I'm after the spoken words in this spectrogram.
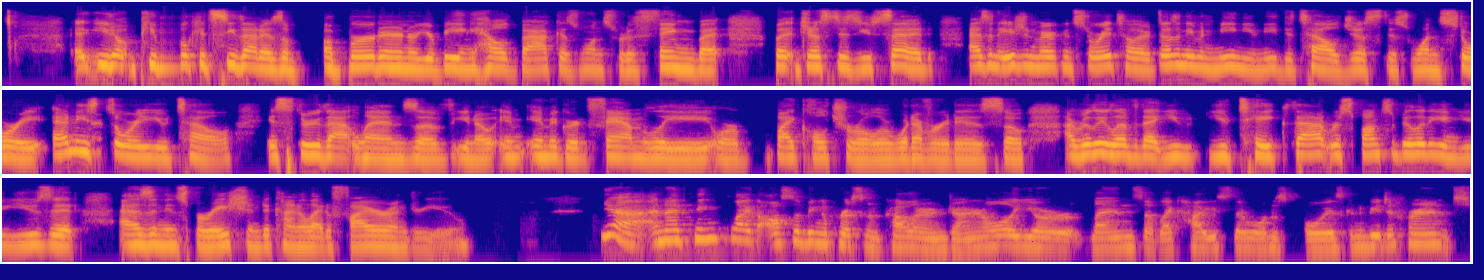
Uh, you know people could see that as a, a burden or you're being held back as one sort of thing. But but just as you said as an asian american storyteller it doesn't even mean you need to tell just this one story. Any story you tell is through that lens of you know Im- immigrant family or bicultural or whatever it is. So i really love that you you take that responsibility and you use it as an inspiration to kind of light a fire under you yeah, and I think like also being a person of color in general, your lens of like how you see the world is always going to be different.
